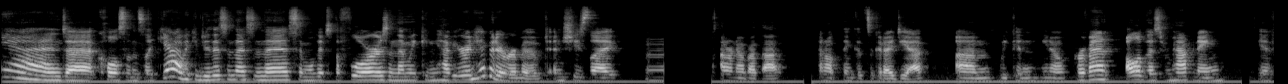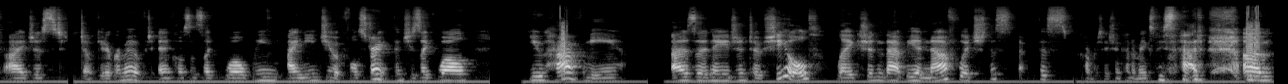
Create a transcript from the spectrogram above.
And uh, Coulson's like, yeah, we can do this and this and this, and we'll get to the floors, and then we can have your inhibitor removed. And she's like, mm, I don't know about that. I don't think it's a good idea. Um, we can, you know, prevent all of this from happening if I just don't get it removed? And Coulson's like, well, we I need you at full strength. And she's like, well, you have me as an agent of Shield. Like, shouldn't that be enough? Which this this conversation kind of makes me sad. Um,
